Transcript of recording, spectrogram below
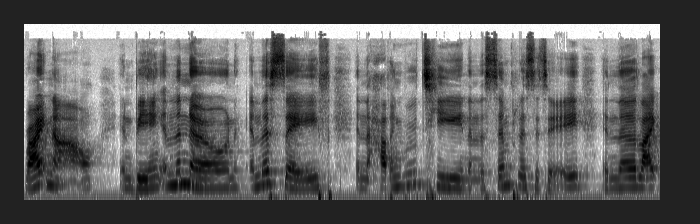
right now in being in the known, in the safe, in the having routine, in the simplicity, in the like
